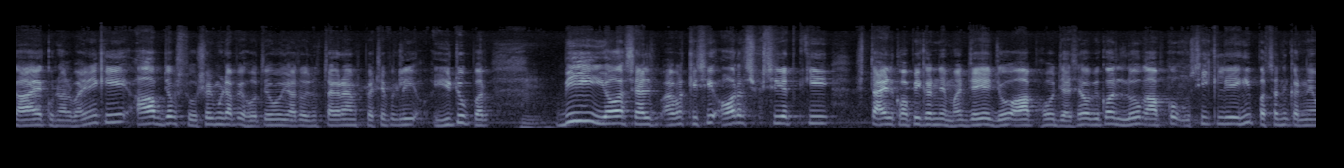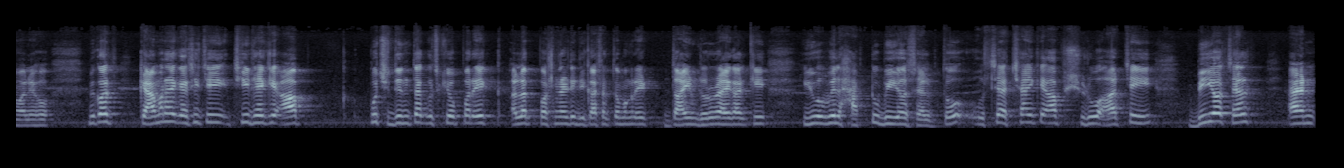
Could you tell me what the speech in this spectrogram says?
कहा है कुणाल भाई ने कि आप जब सोशल मीडिया पे होते हो या तो इंस्टाग्राम स्पेसिफिकली यूट्यूब पर बी योर सेल्फ अगर किसी और शख्सियत की स्टाइल कॉपी करने मत जाइए जो आप हो जैसे हो बिकॉज़ लोग आपको उसी के लिए ही पसंद करने वाले हो। बिकॉज़ कैमरा एक ऐसी चीज़ है कि आप कुछ दिन तक उसके ऊपर एक अलग पर्सनैलिटी दिखा सकते हो मगर एक टाइम ज़रूर आएगा कि you will have to be yourself तो उससे अच्छा है कि आप शुरुआत से ही be yourself and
